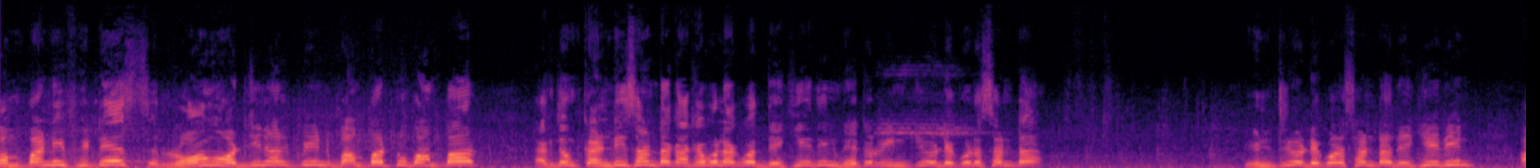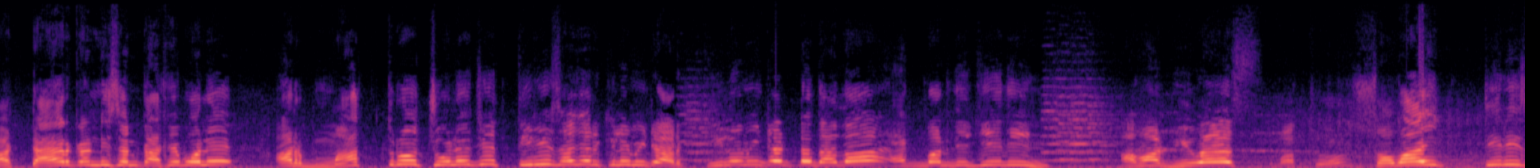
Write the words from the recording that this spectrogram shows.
কোম্পানি ফিটেস রং original print bumper to bumper একদম কন্ডিশনটা কাকে বলে একবার দেখিয়ে দিন ভেতর ইন্টেরিয়র ডেকোরেশনটা ইন্টেরিয়র ডেকোরেশনটা দেখিয়ে দিন আর টায়ার কন্ডিশন কাকে বলে? আর মাত্র চলে যে তিরিশ হাজার কিলোমিটার কিলোমিটারটা দাদা একবার দেখিয়ে দিন আমার ভিউয়ার্স মাত্র? সবাই তিরিশ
